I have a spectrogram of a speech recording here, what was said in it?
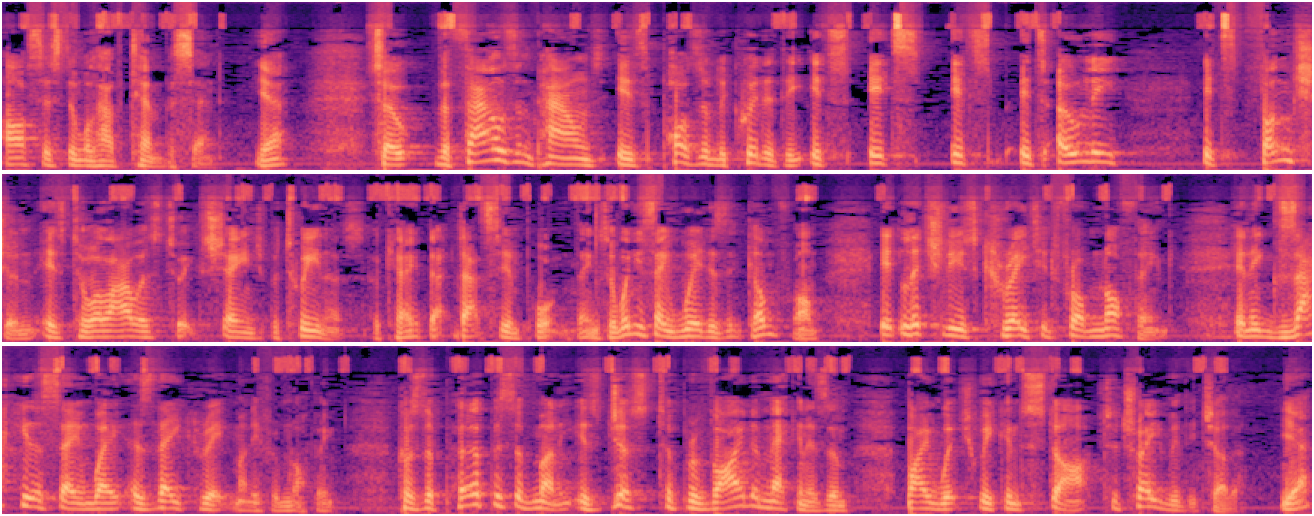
Our system will have 10%, yeah? So the £1,000 is positive liquidity. It's, it's, it's, it's only its function is to allow us to exchange between us. Okay, that, that's the important thing. So when you say where does it come from, it literally is created from nothing, in exactly the same way as they create money from nothing. Because the purpose of money is just to provide a mechanism by which we can start to trade with each other. Yeah.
